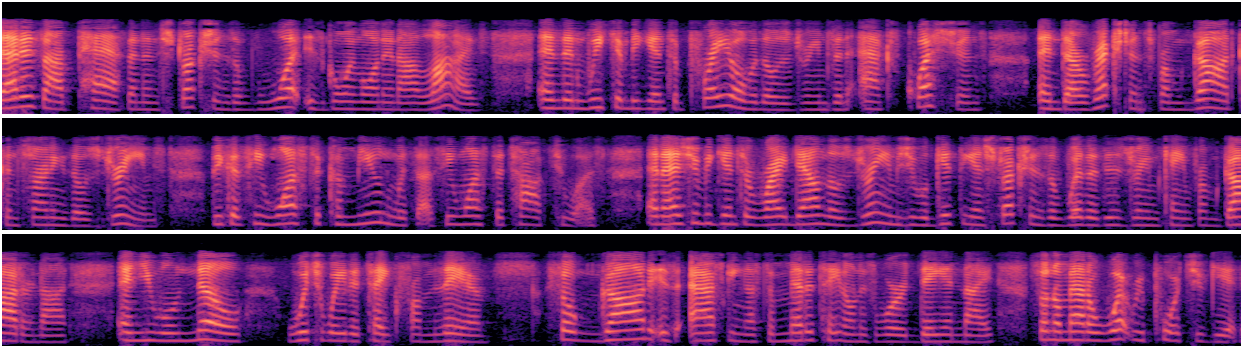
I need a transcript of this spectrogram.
that is our path and instructions of what is going on in our lives. And then we can begin to pray over those dreams and ask questions and directions from God concerning those dreams because He wants to commune with us. He wants to talk to us. And as you begin to write down those dreams, you will get the instructions of whether this dream came from God or not, and you will know which way to take from there. So God is asking us to meditate on His Word day and night. So no matter what report you get,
